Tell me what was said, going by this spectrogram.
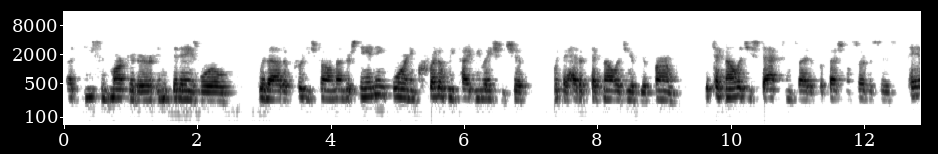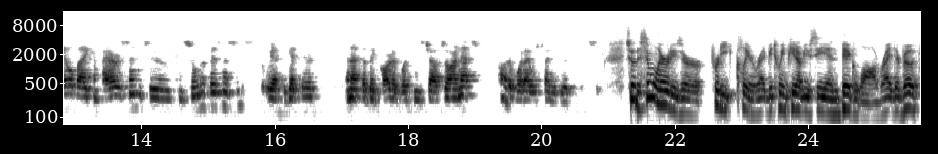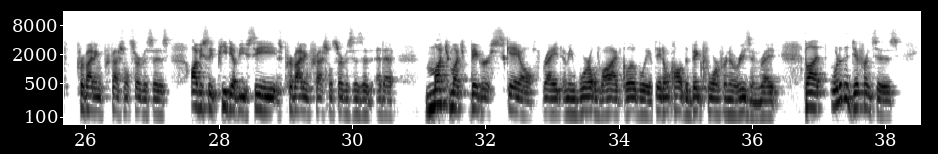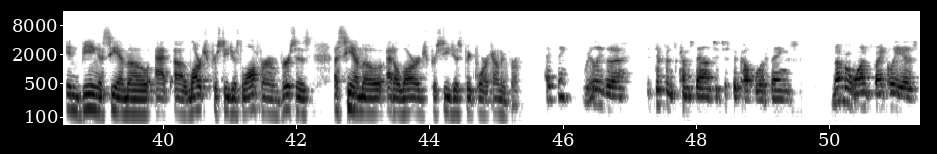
a decent marketer in today's world without a pretty strong understanding or an incredibly tight relationship with the head of technology of your firm. The technology stacks inside of professional services pale by comparison to consumer businesses, but we have to get there. And that's a big part of what these jobs are. And that's part of what I was trying to do at PwC. So the similarities are pretty clear, right, between PwC and Big Law, right? They're both providing professional services. Obviously, PwC is providing professional services at, at a much much bigger scale right i mean worldwide globally they don't call it the big four for no reason right but what are the differences in being a cmo at a large prestigious law firm versus a cmo at a large prestigious big four accounting firm? I think really the, the difference comes down to just a couple of things. Number one frankly is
